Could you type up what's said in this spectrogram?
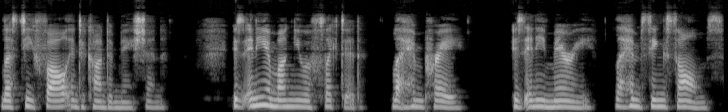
lest ye fall into condemnation. Is any among you afflicted? Let him pray. Is any merry? Let him sing psalms.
